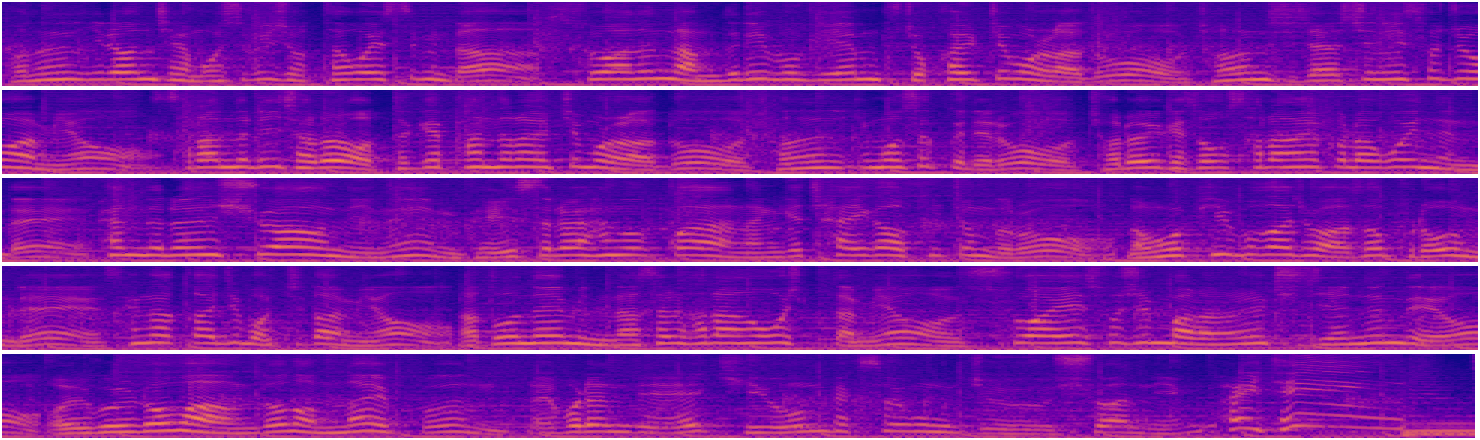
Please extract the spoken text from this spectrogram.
저는 이런 제 모습이 좋다고 했습니다. 슈화는 남들이 보기엔 부족할지 몰라도 저는 제 자신이 소중하며 사람들이 저를 어떻게 판단할지 몰라도 저는 이 모습 그대로 저를 계속 사랑할 거라고 했는데 팬들은 슈화 언니는 베이스를 한 것과 안한 게 차이가 없을 정도로 너무 피부가 좋아서 부러운데 생각까지 멋지다며 나도 내 민낯을 사랑하고 싶다며 슈화의 소신 발언을 지지했는데요. 얼굴도 마음도 넘나 예쁜 네버랜드의 귀여운 백설공주 슈화님 화이팅!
